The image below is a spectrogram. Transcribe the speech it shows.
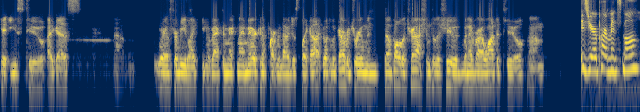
get used to, I guess. Um, whereas for me, like you know, back in my American apartment, I would just like oh, go to the garbage room and dump all the trash into the chute whenever I wanted to. Um, Is your apartment small?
